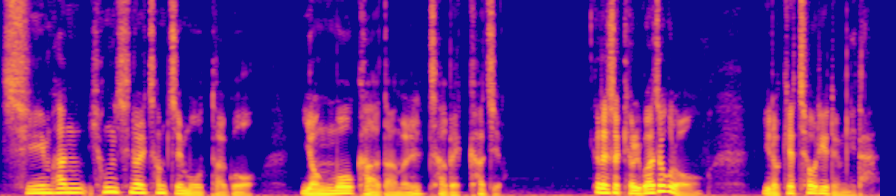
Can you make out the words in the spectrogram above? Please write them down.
심한 형신을 참지 못하고 영모 가담을 자백하지요. 그래서 결과적으로 이렇게 처리됩니다.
